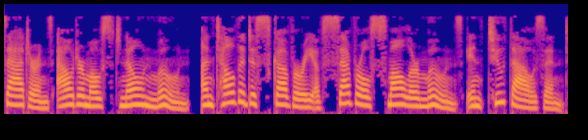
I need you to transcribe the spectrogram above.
Saturn's outermost known moon, until the discovery of several smaller moons in 2000.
